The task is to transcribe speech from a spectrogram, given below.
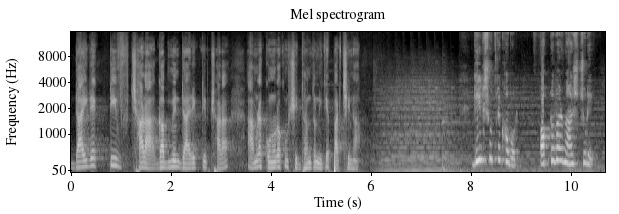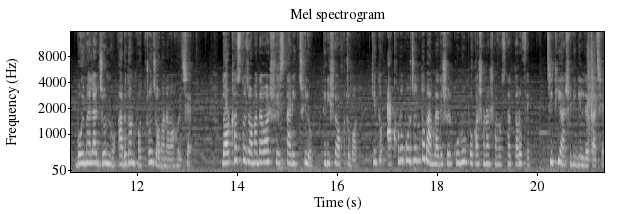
ডাইরেক্টিভ ছাড়া গভর্নমেন্ট ডাইরেক্টিভ ছাড়া আমরা কোনো রকম সিদ্ধান্ত নিতে পারছি না। গিল সূত্রে খবর, অক্টোবর মাস জুড়ে বইমেলার জন্য আবেদনপত্র জমা নেওয়া হয়েছে। দরখাস্ত জমা দেওয়ার শেষ তারিখ ছিল তিরিশে অক্টোবর, কিন্তু এখনও পর্যন্ত বাংলাদেশের কোনো প্রকাশনা সংস্থার তরফে চিঠি আসেনি গিল্ডের কাছে।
